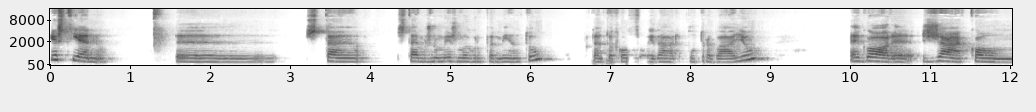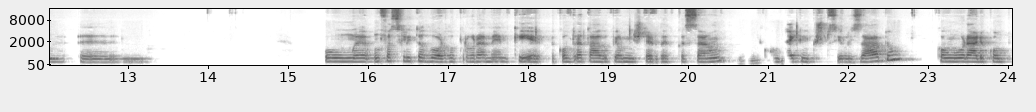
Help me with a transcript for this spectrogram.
Este ano uh, está, estamos no mesmo agrupamento, portanto, a uhum. consolidar o trabalho, agora já com um, um, facilitador do programa MQ contratado pelo Ministério da Educação, uhum. com um técnico especializado, com um horário com,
